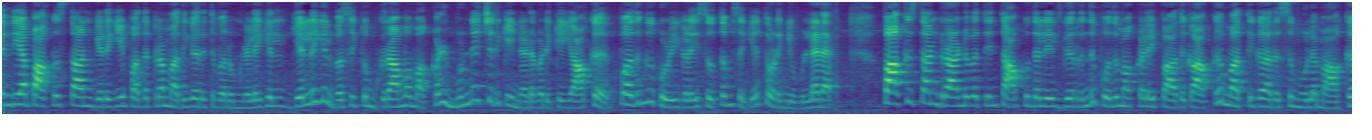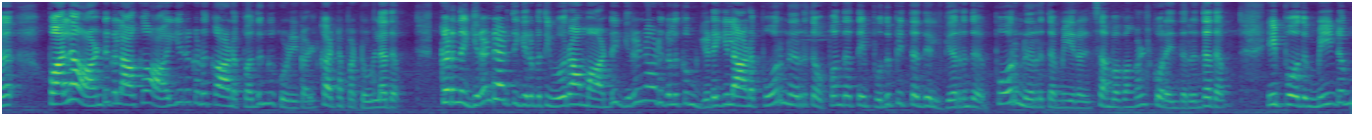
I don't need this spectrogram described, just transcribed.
இந்தியா பாகிஸ்தான் இடையே பதற்றம் அதிகரித்து வரும் நிலையில் எல்லையில் வசிக்கும் கிராம மக்கள் முன்னெச்சரிக்கை நடவடிக்கையாக பதுங்கு குழிகளை சுத்தம் செய்ய தொடங்கியுள்ளனர். பாகிஸ்தான் ராணுவத்தின் தாக்குதலில் இருந்து பொதுமக்களை பாதுகாக்க மத்திய அரசு மூலமாக பல ஆண்டுகளாக ஆயிரம் ஆயிரக்கணக்கான பதுங்கு குழிகள் கட்டப்பட்டுள்ளது. கடந்த இரண்டாயிரத்தி இருபத்தி ஓராம் ஆண்டு இரு நாடுகளுக்கும் இடையிலான போர் நிறுத்த ஒப்பந்தத்தை புதுப்பித்ததில் இருந்து போர் நிறுத்த மீறல் சம்பவங்கள் குறைந்திருந்தது. இப்போது மீண்டும்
